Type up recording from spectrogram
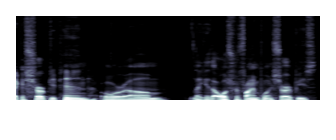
like a Sharpie pen or um, like the ultra fine point Sharpies.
